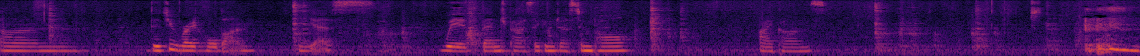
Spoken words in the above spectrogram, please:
Um, did you write Hold On? Yes. With Benj Pasek and Justin Paul. Icons.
